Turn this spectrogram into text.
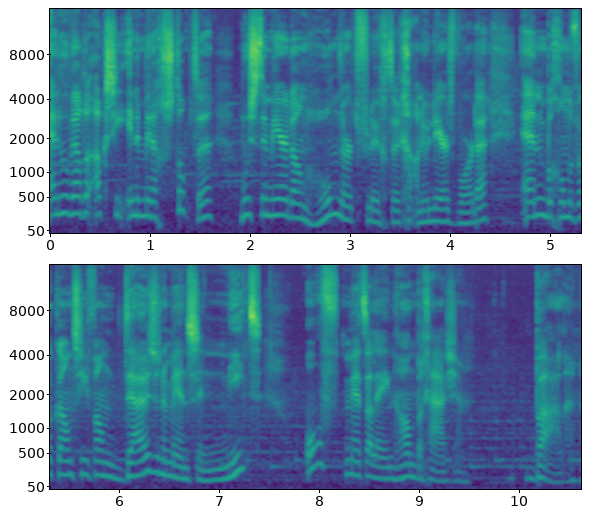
En hoewel de actie in de middag stopte, moesten meer dan 100 vluchten geannuleerd worden en begon de vakantie van duizenden mensen niet of met alleen handbagage. Balen.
